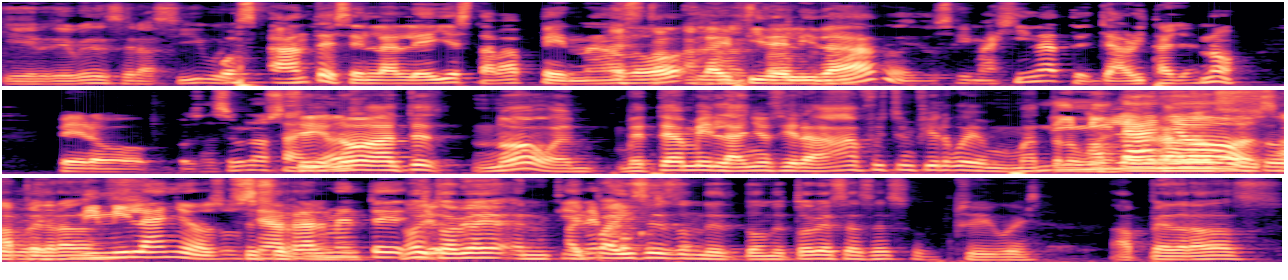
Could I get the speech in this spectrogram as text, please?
que debe de ser así, güey. Pues antes en la ley estaba penado Está- la infidelidad. güey, O sea, imagínate, ya ahorita ya no. Pero, pues hace unos años. Sí, no, antes, no, güey, vete a mil años y era, ah, fuiste infiel, güey, mátalo. Ni mil A años. a pedradas. Ni mil años. O Sí, sea, sí, realmente. No, y todavía en- hay países pocos- donde, donde todavía se hace eso. Sí, güey. A pedradas.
